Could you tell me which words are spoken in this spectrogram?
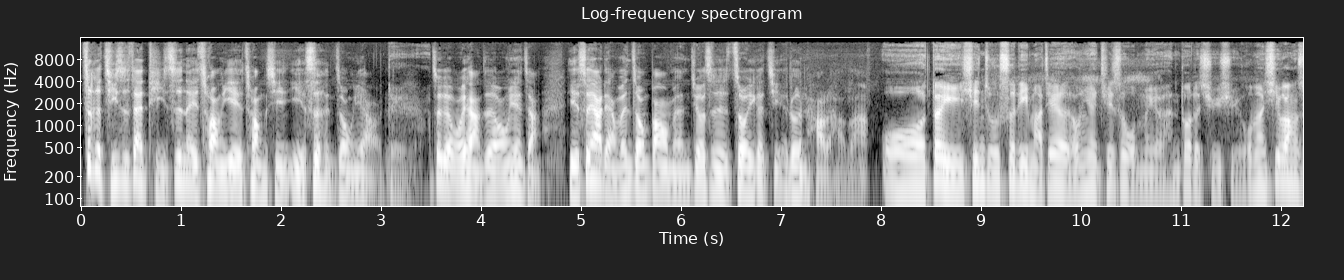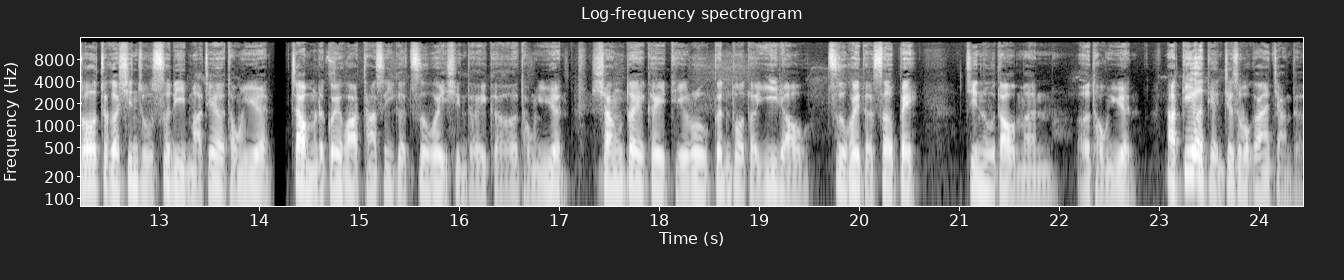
这个其实在体制内创业创新也是很重要的。对，这个我想这个翁院长也剩下两分钟，帮我们就是做一个结论好了，好不好？我对于新竹市立马街儿童医院，其实我们有很多的期许。我们希望说，这个新竹市立马街儿童医院，在我们的规划，它是一个智慧型的一个儿童医院，相对可以提入更多的医疗智慧的设备，进入到我们儿童医院。那第二点就是我刚才讲的，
